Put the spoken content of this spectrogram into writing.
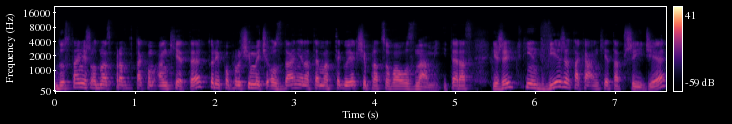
dostaniesz od nas prawda, taką ankietę, w której poprosimy Cię o zdanie na temat tego, jak się pracowało z nami. I teraz, jeżeli klient wie, że taka ankieta przyjdzie,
